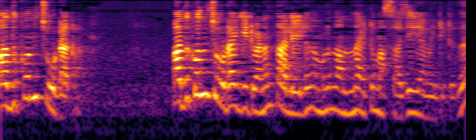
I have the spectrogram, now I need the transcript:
പതുക്കൊന്ന് ചൂടാക്കണം. പതുക്കൊന്ന് ചൂടാക്കിയിട്ട് വേണം തലയിൽ നമ്മൾ നന്നായിട്ട് മസാജ് ചെയ്യാൻ വേണ്ടിയിട്ടത്.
